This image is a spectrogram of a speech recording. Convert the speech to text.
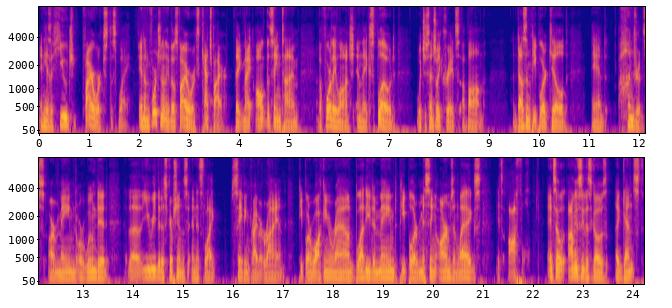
and he has a huge fireworks display. And unfortunately, those fireworks catch fire. They ignite all at the same time before they launch, and they explode, which essentially creates a bomb. A dozen people are killed, and hundreds are maimed or wounded. You read the descriptions, and it's like Saving Private Ryan. People are walking around bloodied and maimed. People are missing arms and legs. It's awful. And so, obviously, this goes against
